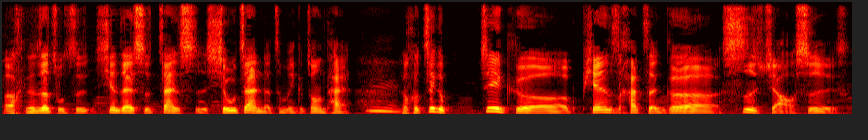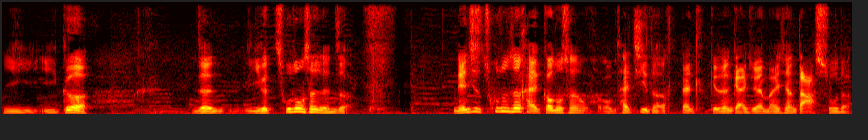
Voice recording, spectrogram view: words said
呃忍者组织现在是暂时休战的这么一个状态。嗯，然后这个这个片子它整个视角是以一个人一个初中生忍者。年纪初中生还是高中生，我不太记得，但给人感觉蛮像大叔的。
